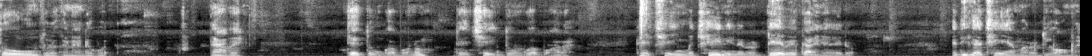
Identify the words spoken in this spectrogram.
3ဆိုတဲ့ကဏ္ဍတစ်ခွက်ဒါပဲ တဲ့3ခွက်ပေါ့နော်တဲ့ချိန်3ခွက်ပေါ့ဟာလားတဲ့ချိန်မချိန်နေနဲ့တော့တဲ့ပဲကြိုက်နေလိုက်တော့အဓိကချိန်ရမှာတော့ဒီကောင်ပဲ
